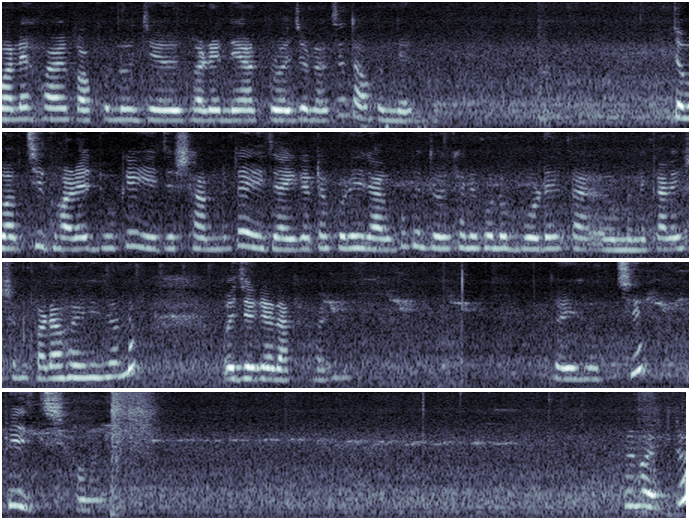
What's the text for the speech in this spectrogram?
মনে হয় কখনো যে ওই ঘরে নেওয়ার প্রয়োজন আছে তখন দেখব। তো ভাবছি ঘরে ঢুকে এই যে সামনেটা, এই জায়গাটা করেই রাখব। কিন্তু ওইখানে কোনো বোর্ডের মানে কানেকশন করা হয়নি জন্য ওই জায়গায় রাখা হয়নি। তো এই হচ্ছে ফ্রিজ আমার খুলবো একটু।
